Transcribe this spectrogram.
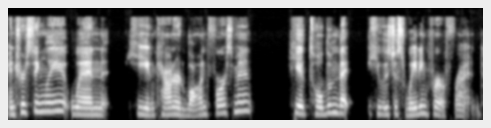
Interestingly, when he encountered law enforcement, he had told them that he was just waiting for a friend.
